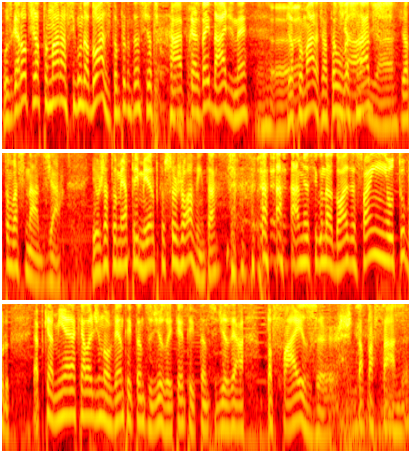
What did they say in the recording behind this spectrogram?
Os garotos já tomaram a segunda dose? Estão perguntando se já Ah, por causa da idade, né? Aham. Já tomaram? Já estão vacinados? já. estão vacinados, já. Eu já tomei a primeira porque eu sou jovem, tá? a minha segunda dose é só em outubro. É porque a minha é aquela de 90 e tantos dias, 80 e tantos dias, é a Pfizer, tá passada.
